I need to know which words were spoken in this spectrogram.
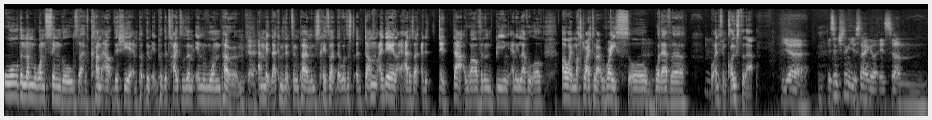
all the number one singles that have come out this year and put them put the titles of them in one poem Okay. and make that convincing poem. In this case, like that was just a dumb idea that I had. It's like I just did that rather than being any level of oh I must write about race or whatever or anything close to that. Yeah, it's interesting that you're saying that it's um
